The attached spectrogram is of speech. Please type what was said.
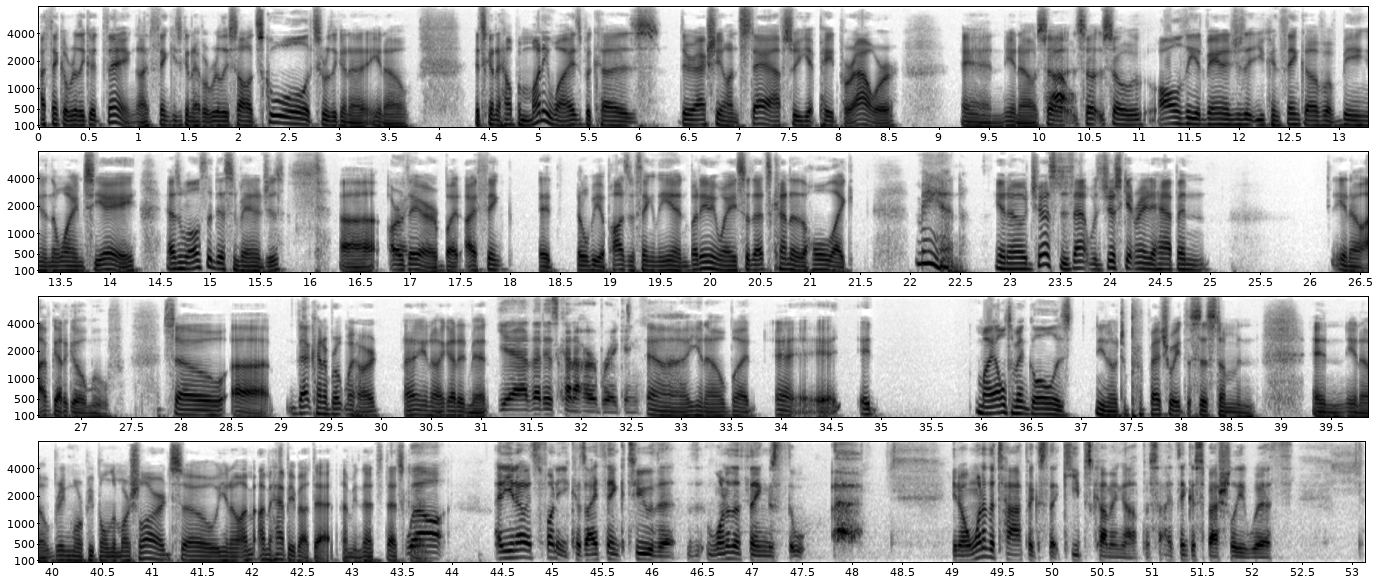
I think, a really good thing. I think he's going to have a really solid school. It's really going to, you know, it's going to help them money wise because they're actually on staff, so you get paid per hour, and you know, so Wow. so so all the advantages that you can think of of being in the YMCA, as well as the disadvantages, uh, are Right. there. But I think it it'll be a positive thing in the end. But anyway, so that's kind of the whole like, man, you know, just as that was just getting ready to happen, you know, I've got to go move. So uh, that kind of broke my heart. I, you know, I got to admit Yeah, that is kind of heartbreaking. uh, you know, but uh, it, it, my ultimate goal is, you know, to perpetuate the system and, and, you know, bring more people into martial arts. So, you know, I'm, I'm happy about that. I mean, that's, that's good. Well, and you know, it's funny because I think too that th- one of the things that, you know, one of the topics that keeps coming up, is I think, especially with,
